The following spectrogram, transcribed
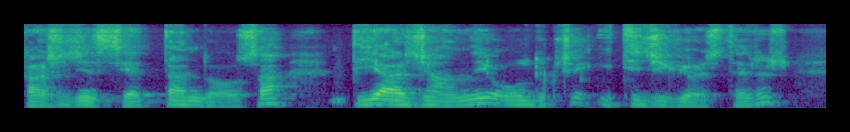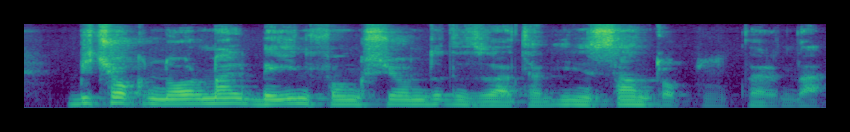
karşı cinsiyetten de olsa diğer canlıyı oldukça itici gösterir. Birçok normal beyin fonksiyonunda da zaten insan topluluklarında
